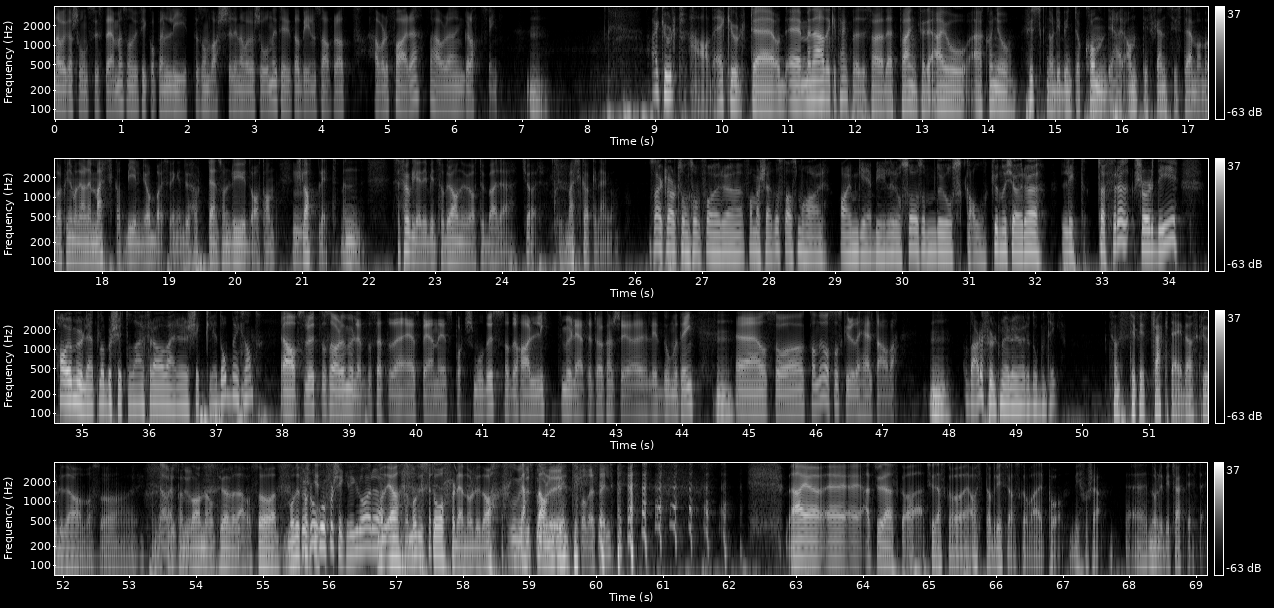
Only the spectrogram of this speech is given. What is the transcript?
navigasjonssystemet, sånn at vi fikk opp en lite sånn varsel i navigasjonen, i tillegg til at bilen sa fra at her var det fare, for her var det en glatt sving. Mm. Det er kult. Ja, det er kult. eh, eh, men jeg hadde ikke tenkt på det du sa, det er et poeng. For det er jo, jeg kan jo huske når de begynte å komme, de her antiskrensystemene. Og da kunne man gjerne merke at bilen jobba i svingen. Du hørte en sånn lyd, og at han Mm. slapp litt. Men selvfølgelig er de blitt så bra nå at du bare kjører. Du merker ikke det engang. Så er det klart sånn som for, eh, for Mercedes, da, som har AMG-biler også, som du jo skal kunne kjøre litt tøffere. Sjøl de har jo mulighet til å beskytte deg fra å være skikkelig dum, ikke sant? Ja, absolutt. Og så har du muligheten til å sette det ESB-en i sportsmodus, så du har litt muligheter til å kanskje gjøre litt dumme ting. Mm. Eh, og så kan du også skru det helt av, da. Mm. Og Da er det fullt mulig å gjøre dumme ting. Sånn typisk track day, da skrur du det av, og så kan du Ja, på en du- bane og prøve deg. Og så må du Spørs hvor god forsikring du har. må. Ja, da må du stå for det når du da detter den rundt. på deg selv. Nei, jeg, jeg, jeg, tror jeg skal, jeg tror jeg skal alt av brytere skal være på. Vi får se eh, når det blir track day. Det,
